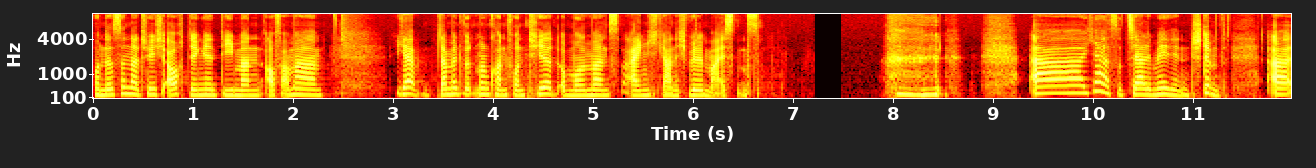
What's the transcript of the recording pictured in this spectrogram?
Und das sind natürlich auch Dinge, die man auf einmal, ja, damit wird man konfrontiert, obwohl man es eigentlich gar nicht will meistens. äh, ja, soziale Medien, stimmt. Äh,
